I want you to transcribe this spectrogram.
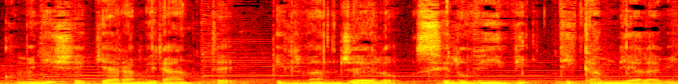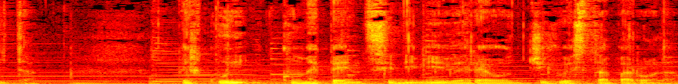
Come dice Chiara Mirante, il Vangelo, se lo vivi, ti cambia la vita. Per cui come pensi di vivere oggi questa parola?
